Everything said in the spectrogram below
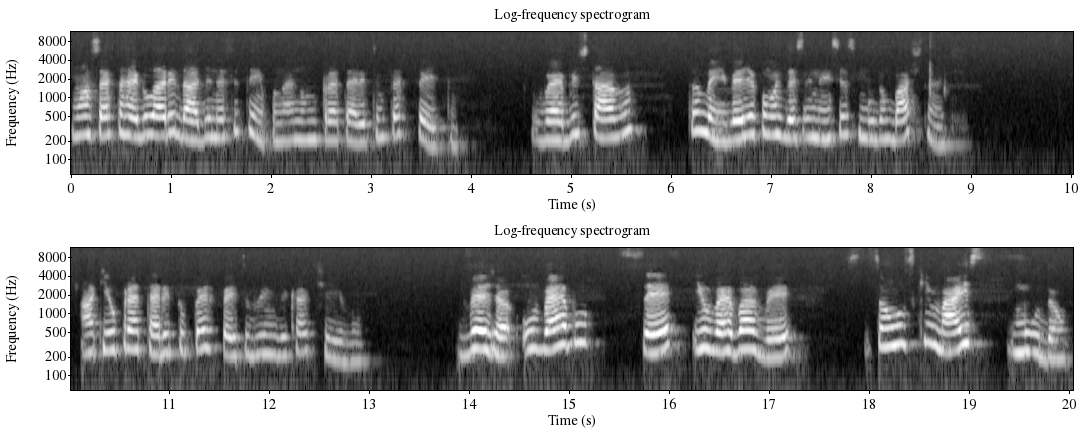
uma certa regularidade nesse tempo, né? num pretérito imperfeito. O verbo estava também. Veja como as desinências mudam bastante. Aqui o pretérito perfeito do indicativo. Veja, o verbo ser e o verbo haver são os que mais mudam,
